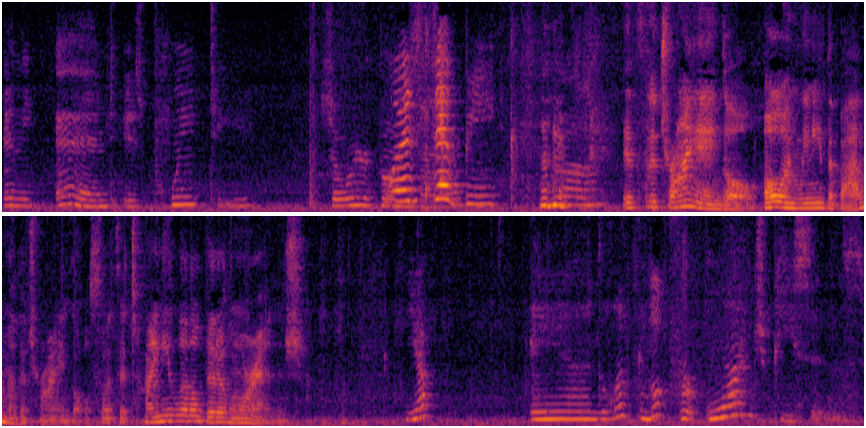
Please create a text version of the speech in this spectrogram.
and the end is pointy. So we're going Where's the beak? It's the triangle. Oh, and we need the bottom of the triangle. So it's a tiny little bit of orange. Yep. And let's look for orange pieces.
